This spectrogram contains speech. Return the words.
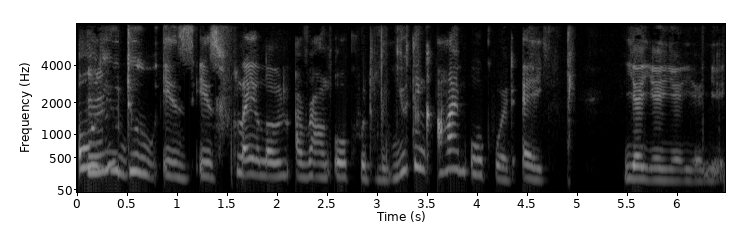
All Hmm? you do is is flail around awkwardly. You think I'm awkward, eh? Yeah, yeah, yeah, yeah, yeah.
